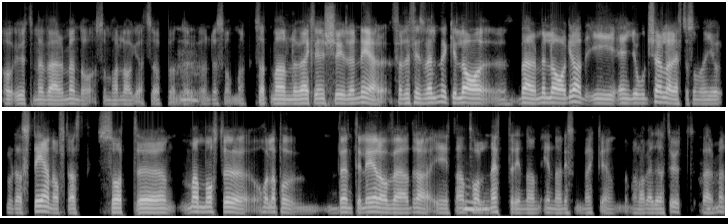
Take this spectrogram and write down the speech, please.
och ut med värmen då som har lagrats upp under, Mm. under sommaren. Så att man verkligen kyler ner. För det finns väldigt mycket la, värme lagrad i en jordkällare eftersom den är gjord av sten oftast. Så att eh, man måste hålla på och ventilera och vädra i ett antal Mm. nätter innan, innan liksom verkligen man har vädrat ut värmen.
